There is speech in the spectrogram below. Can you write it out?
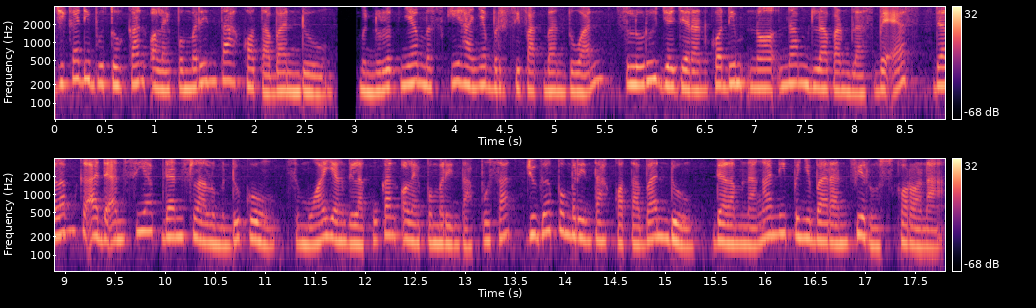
jika dibutuhkan oleh pemerintah Kota Bandung. Menurutnya meski hanya bersifat bantuan, seluruh jajaran Kodim 0618BS dalam keadaan siap dan selalu mendukung semua yang dilakukan oleh pemerintah pusat juga pemerintah kota Bandung dalam menangani penyebaran virus corona.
